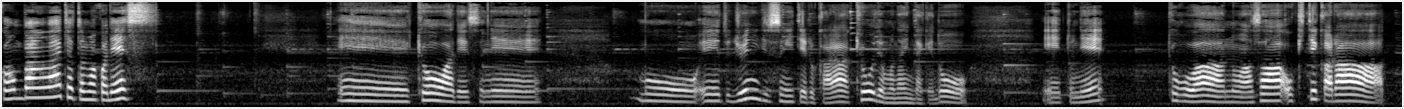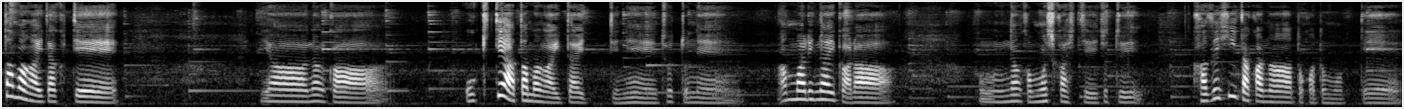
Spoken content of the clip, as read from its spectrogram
こんばんは、ちょとまこです。えー、今日はですね、もう、えっ、と、12時過ぎてるから、今日でもないんだけど、えっ、とね、今日は、あの、朝起きてから、頭が痛くて、いやー、なんか、起きて頭が痛いってね、ちょっとね、あんまりないから、うん、なんかもしかして、ちょっと、風邪ひいたかなとかと思って、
